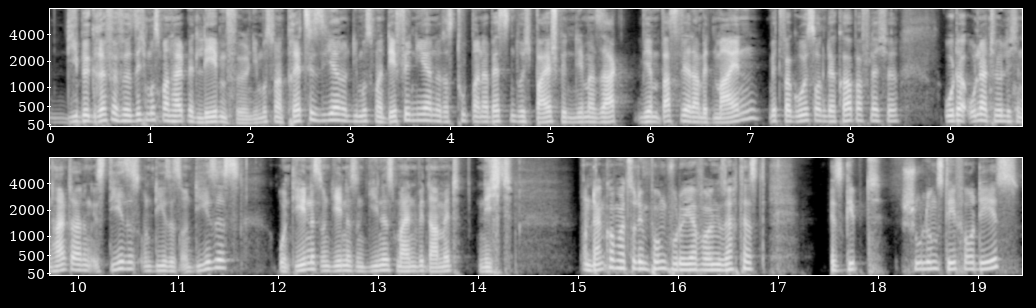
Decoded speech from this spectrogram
die Begriffe für sich muss man halt mit Leben füllen. Die muss man präzisieren und die muss man definieren und das tut man am besten durch Beispiele, indem man sagt, was wir damit meinen mit Vergrößerung der Körperfläche oder unnatürlichen Handhaltung ist dieses und dieses und dieses und jenes und jenes und jenes meinen wir damit nicht. Und dann kommen wir zu dem Punkt, wo du ja vorhin gesagt hast, es gibt Schulungs-DVDs,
